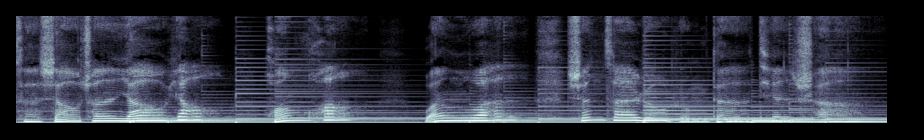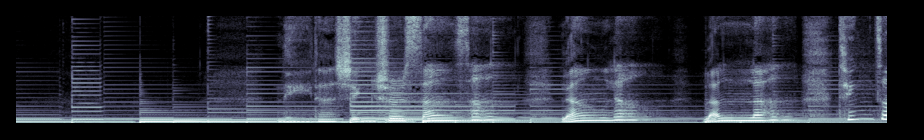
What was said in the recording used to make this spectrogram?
色小船摇摇晃晃，弯弯悬在绒绒的天上。你的心事散散凉凉蓝蓝，停在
